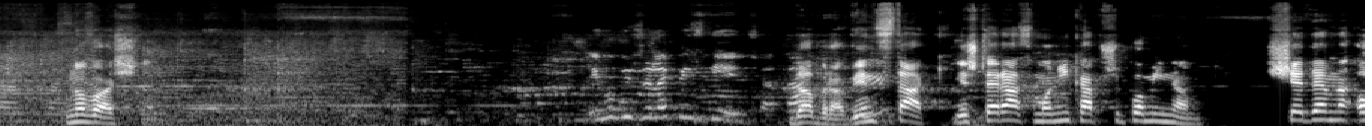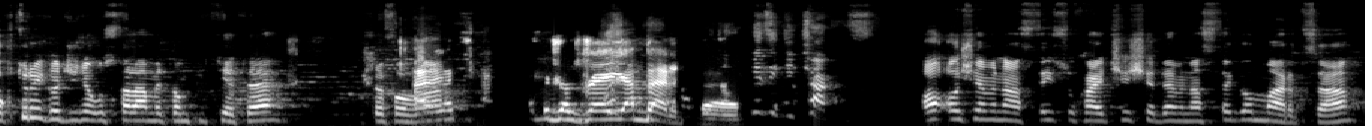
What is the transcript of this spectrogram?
na No właśnie. I mówisz, że lepiej zdjęcia, tak? Dobra, więc tak, jeszcze raz Monika przypominam. 7, o której godzinie ustalamy tą pikietę szefowa? Ale ja powiedział, że ja będę. Kiedy dzieciaków? O 18, słuchajcie, 17 marca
